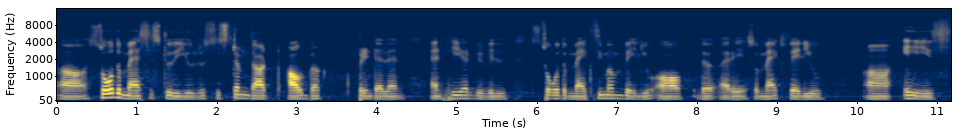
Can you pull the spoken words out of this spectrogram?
uh, show the message to the user system dot out dot println. And here we will show the maximum value of the array. So max value uh, is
